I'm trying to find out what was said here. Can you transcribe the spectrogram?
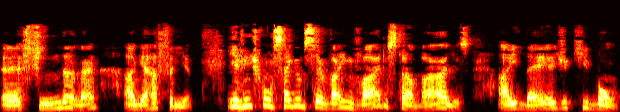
é, finda né, a Guerra Fria. E a gente consegue observar em vários trabalhos a ideia de que, bom,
